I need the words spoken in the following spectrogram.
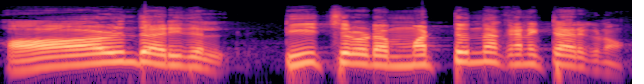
ஆழ்ந்த அறிதல் டீச்சரோட மட்டும்தான் கனெக்டாக இருக்கணும்.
